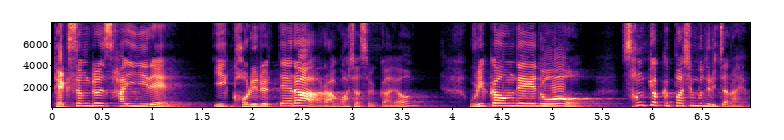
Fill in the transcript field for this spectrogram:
백성들 사이에 이 거리를 떼라라고 하셨을까요? 우리 가운데에도 성격 급하신 분들 있잖아요.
